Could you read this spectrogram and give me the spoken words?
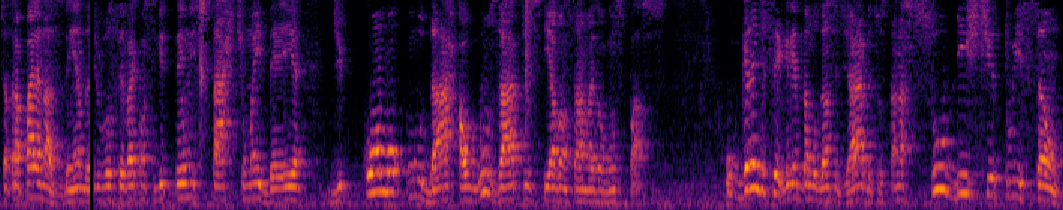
te atrapalham nas vendas, e você vai conseguir ter um start, uma ideia de como mudar alguns hábitos e avançar mais alguns passos. O grande segredo da mudança de hábitos está na substituição.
